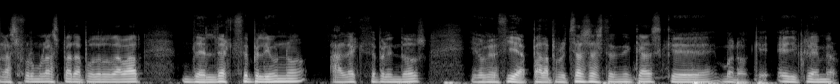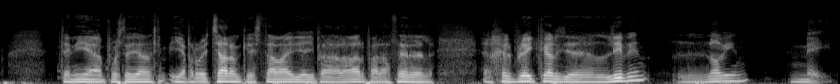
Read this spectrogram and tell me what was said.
las fórmulas para poder grabar del Led Zeppelin 1 al Led Zeppelin 2 y lo que decía para aprovechar esas técnicas que bueno que Eddie Kramer tenía puesta ya y aprovecharon que estaba Eddie ahí para grabar para hacer el, el Hellbreaker y el Living Loving Made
